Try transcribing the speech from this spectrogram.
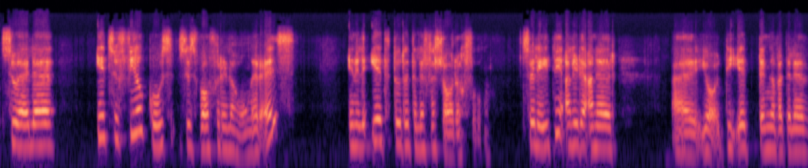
So hulle eet soveel kos soos waarvoor hulle honger is en hulle eet totdat hulle versadig voel. So hulle het nie al die ander uh ja, die eet dinge wat hulle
